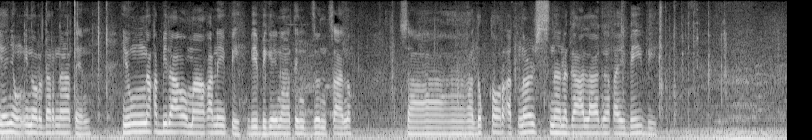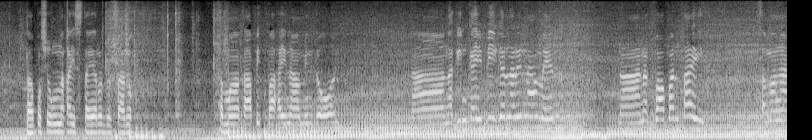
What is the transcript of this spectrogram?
Yan yung in-order natin. Yung nakabila o mga kanipi, bibigay natin dun sa ano sa doktor at nurse na nag-aalaga kay baby. Tapos yung naka-styro doon sa ano sa mga kapitbahay namin doon na naging kaibigan na rin namin na nagbabantay sa mga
